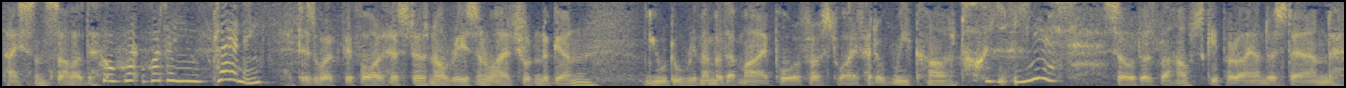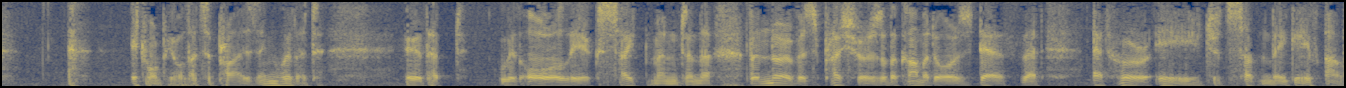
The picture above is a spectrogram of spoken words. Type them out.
Nice and solid. Oh, what, what are you planning? It has worked before, Hester. No reason why it shouldn't again. You do remember that my poor first wife had a weak heart. Oh, yes. So does the housekeeper, I understand. It won't be all that surprising, will it? Uh, that with all the excitement and the, the nervous pressures of the Commodore's death, that at her age it suddenly gave out.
